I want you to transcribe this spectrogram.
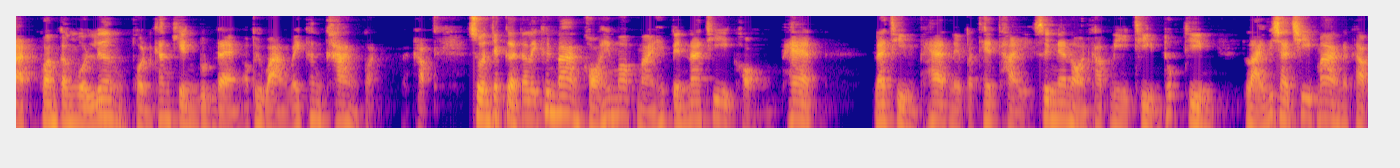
ตัดความกังวลเรื่องผลข้างเคียงรุนแรงเอาไปวางไว้ข้างๆก่อนนะครับ ส่วนจะเกิดอะไรขึ้นบ้างขอให้มอบหมายให้เป็นหน้าที่ของแพทย์ และทีมแพทย์ในประเทศไทย ซึ่งแน่นอนครับมีทีมทุกทีมหลายวิชาชีพมากนะครับ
